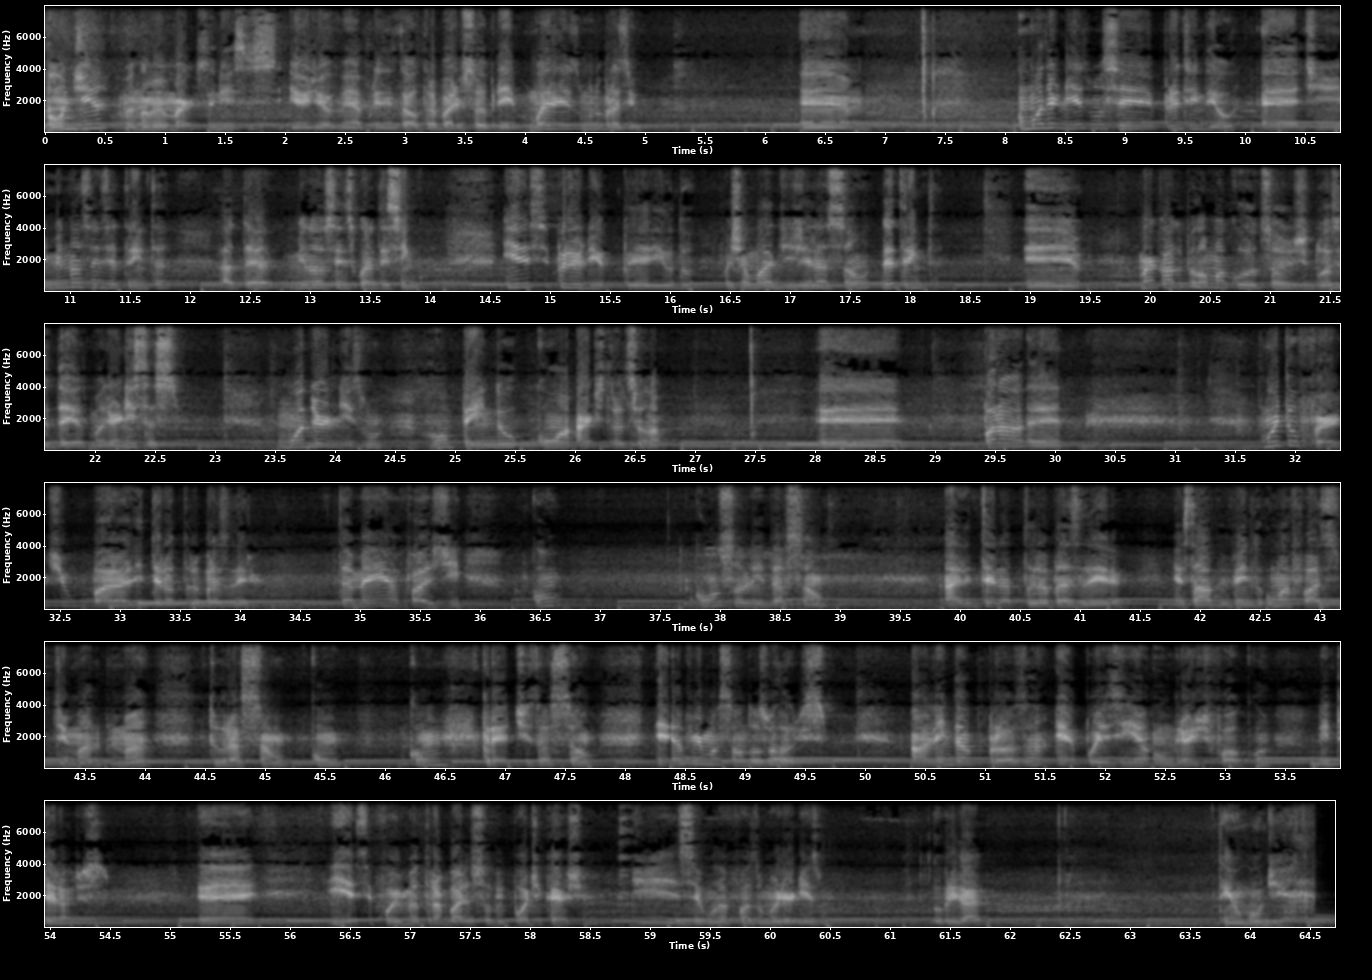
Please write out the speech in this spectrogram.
Bom dia, meu nome é Marcos Vinícius e hoje eu venho apresentar o trabalho sobre modernismo no Brasil. É, o modernismo se pretendeu é, de 1930 até 1945 e esse período foi chamado de geração de 30, é, marcado pela uma condução de duas ideias modernistas, modernismo rompendo com a arte tradicional. É, para, é, muito fértil para a literatura brasileira. Também a fase de con, consolidação, a literatura brasileira estava vivendo uma fase de maturação com concretização e afirmação dos valores. Além da prosa e a poesia, um grande foco literários. É, e esse foi o meu trabalho sobre podcast de segunda fase do modernismo. Obrigado. Tenha um bom dia.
